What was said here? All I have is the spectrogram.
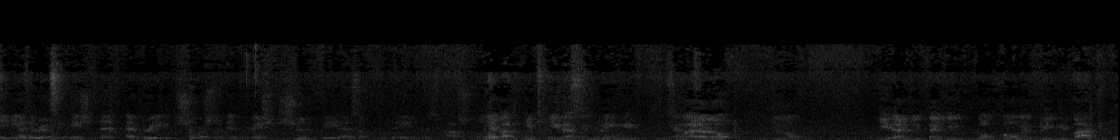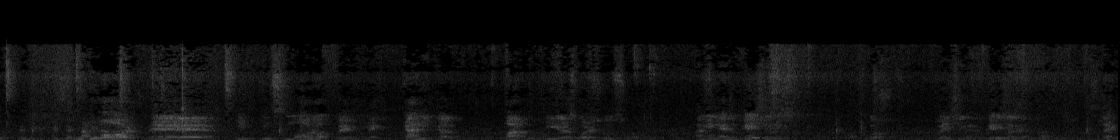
any other replication, that every source of information should be as up to date as possible. Yeah, but if he doesn't bring it, it's a matter of, you know, either you tell him go home and bring it back, or uh, it, it's more of a mechanical part here where you, I mean, education is, of course, patient education, and it's like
